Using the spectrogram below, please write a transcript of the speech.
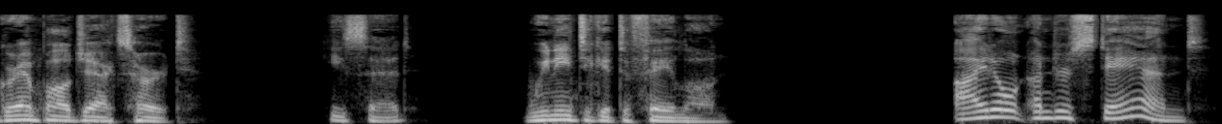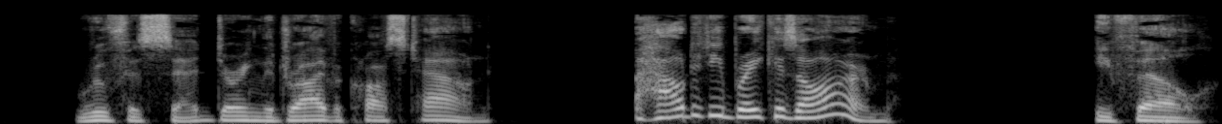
Grandpa Jack's hurt, he said. We need to get to Feylawn. I don't understand, Rufus said during the drive across town. How did he break his arm? He fell.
